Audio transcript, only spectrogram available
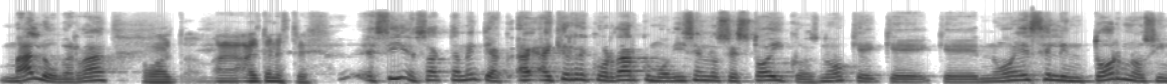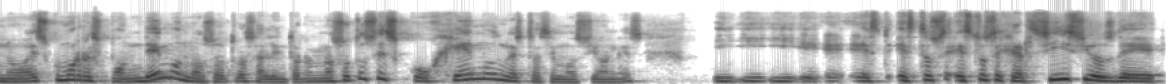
malo, ¿verdad? O alto, en estrés. Sí, exactamente. Hay, que recordar, como dicen los estoicos, ¿no? Que, que, no es el entorno, sino es cómo respondemos nosotros al entorno. Nosotros escogemos nuestras emociones, y, e, estos, estos ejercicios de,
